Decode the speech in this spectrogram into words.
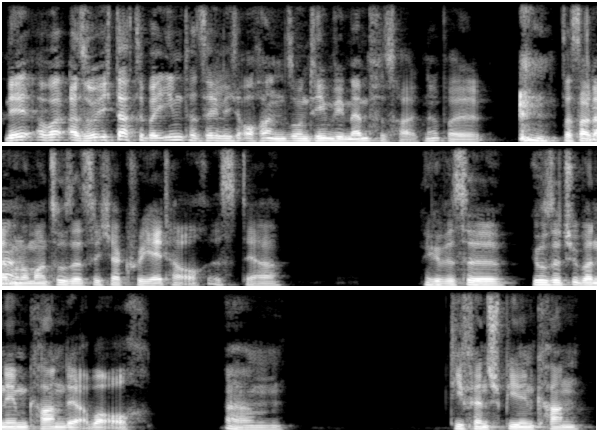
Nee, aber also ich dachte bei ihm tatsächlich auch an so ein Team wie Memphis halt, ne? Weil das halt ja. einfach nochmal ein zusätzlicher Creator auch ist, der eine gewisse Usage übernehmen kann, der aber auch ähm, Defense spielen kann,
